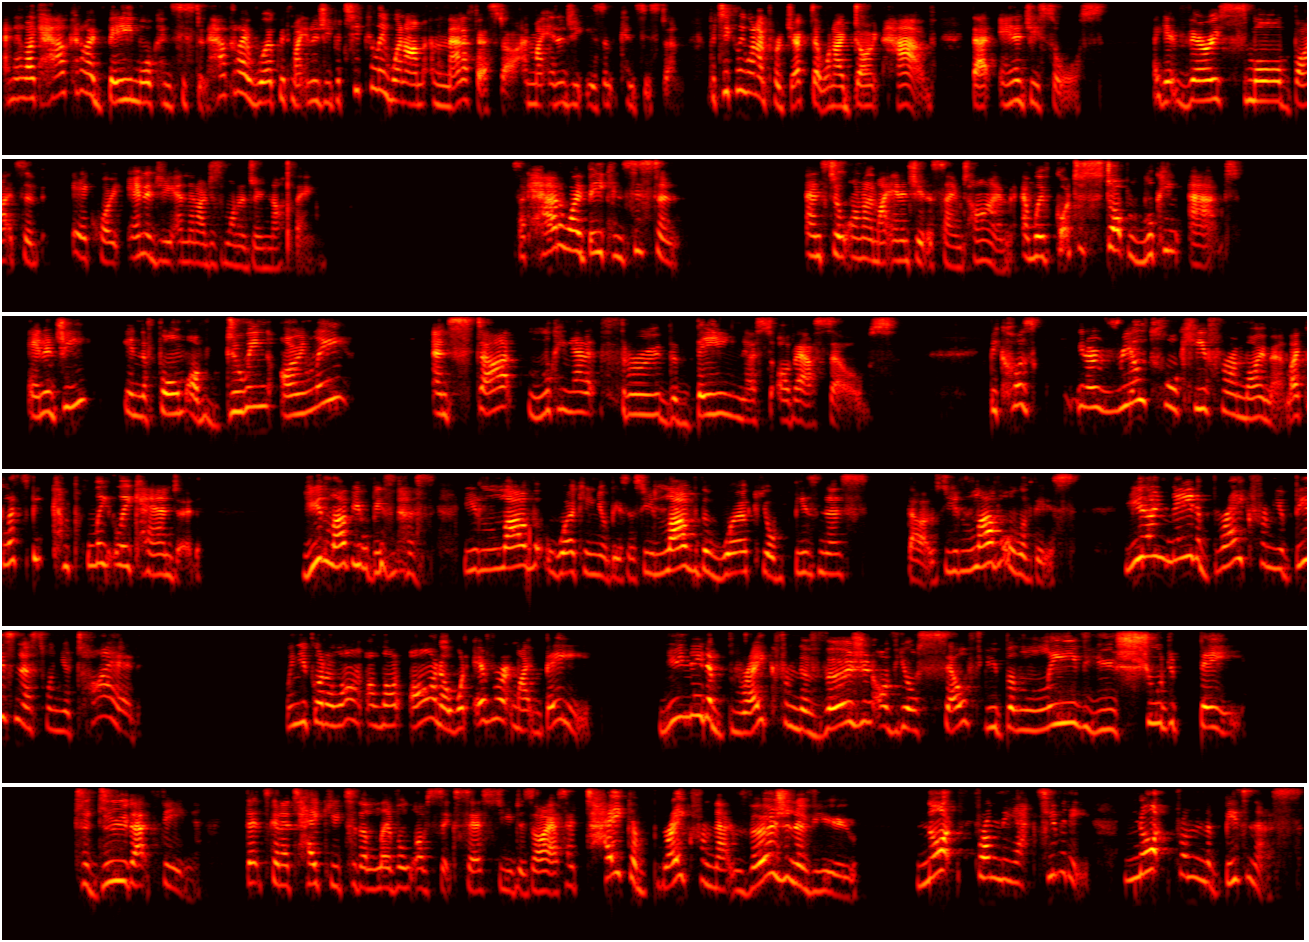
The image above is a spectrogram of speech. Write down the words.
And they're like how can i be more consistent? How can i work with my energy particularly when i'm a manifestor and my energy isn't consistent? Particularly when i'm a projector when i don't have that energy source. I get very small bites of air quote energy and then i just want to do nothing it's like, how do I be consistent and still honor my energy at the same time? And we've got to stop looking at energy in the form of doing only and start looking at it through the beingness of ourselves. Because, you know, real talk here for a moment, like, let's be completely candid. You love your business. You love working your business. You love the work your business does. You love all of this. You don't need a break from your business when you're tired, when you've got a lot, a lot on, or whatever it might be. You need a break from the version of yourself you believe you should be to do that thing that's going to take you to the level of success you desire. So take a break from that version of you, not from the activity not from the business.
